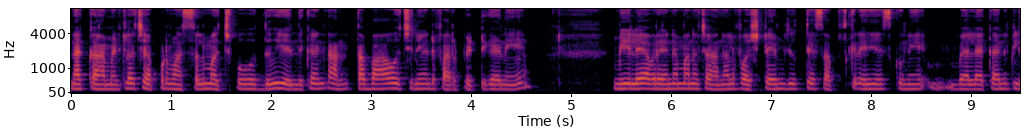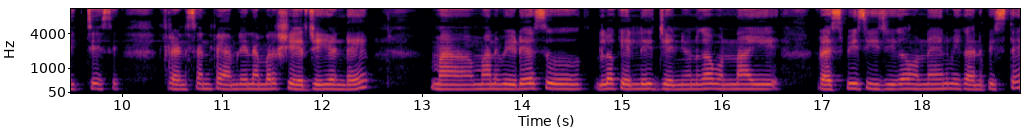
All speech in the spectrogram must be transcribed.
నాకు కామెంట్లో చెప్పడం అస్సలు మర్చిపోవద్దు. ఎందుకంటే అంత బాగా వచ్చినాయండి పర్ఫెక్ట్గాని మీలో ఎవరైనా మన ఛానల్ ఫస్ట్ టైం చూస్తే సబ్స్క్రైబ్ చేసుకుని బెల్ ఐకాన్ క్లిక్ చేసి ఫ్రెండ్స్ అండ్ ఫ్యామిలీ నెంబర్కి షేర్ చేయండి. మా మన వీడియోస్లోకి వెళ్ళి జెన్యున్గా ఉన్నాయి రెసిపీస్ ఈజీగా ఉన్నాయని మీకు అనిపిస్తే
